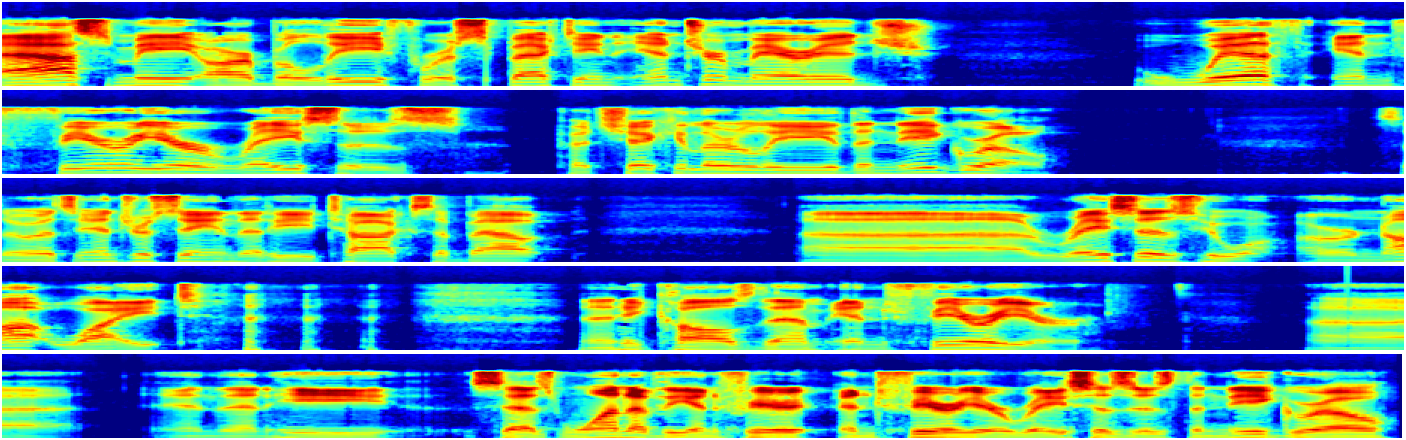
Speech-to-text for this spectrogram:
asked me our belief respecting intermarriage with inferior races, particularly the Negro. So it's interesting that he talks about uh, races who are not white, and he calls them inferior. Uh, and then he says one of the inferior, inferior races is the Negro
